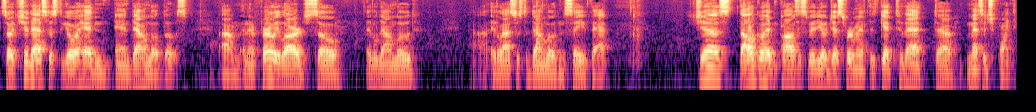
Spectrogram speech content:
So it should ask us to go ahead and, and download those. Um, and they're fairly large so it'll download uh, it'll ask us to download and save that. Just I'll go ahead and pause this video just for a minute to get to that uh, message point.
